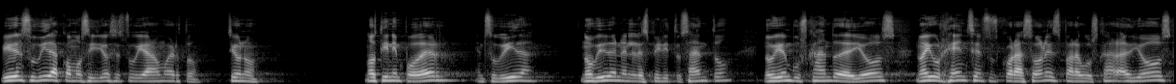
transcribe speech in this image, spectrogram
Viven su vida como si Dios estuviera muerto, ¿sí o no? No tienen poder en su vida, no viven en el Espíritu Santo, no viven buscando de Dios, no hay urgencia en sus corazones para buscar a Dios,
